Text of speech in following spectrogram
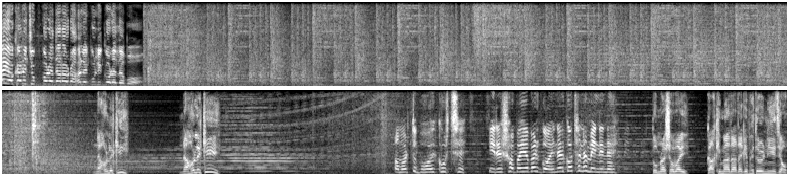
এই ওখানে চুপ করে দাঁড়াও না হলে গুলি করে দেবো। না হলে কি? না হলে কি? আমার তো ভয় করছে। এরা সবাই আবার গয়নার কথা না মেনে নেয়। তোমরা সবাই কাকিমা দাদাকে ভেতরে নিয়ে যাও।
